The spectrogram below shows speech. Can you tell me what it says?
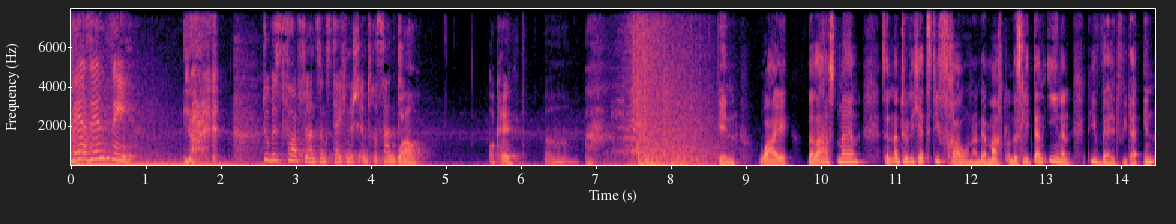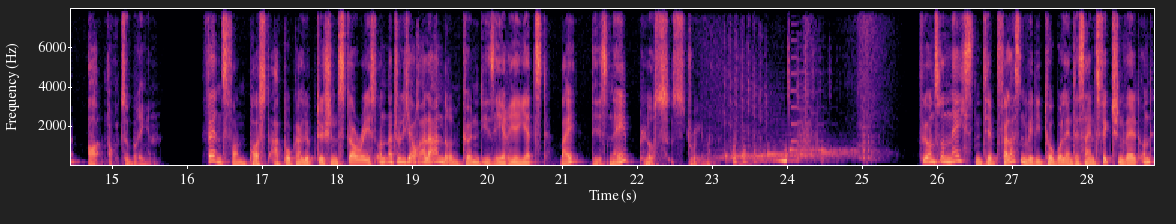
Wer sind Sie? Jarek. Du bist fortpflanzungstechnisch interessant. Wow. Okay. Ähm. In Why The Last Man sind natürlich jetzt die Frauen an der Macht und es liegt an ihnen, die Welt wieder in Ordnung zu bringen. Fans von postapokalyptischen Stories und natürlich auch alle anderen können die Serie jetzt bei Disney Plus streamen. Für unseren nächsten Tipp verlassen wir die turbulente Science-Fiction-Welt und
